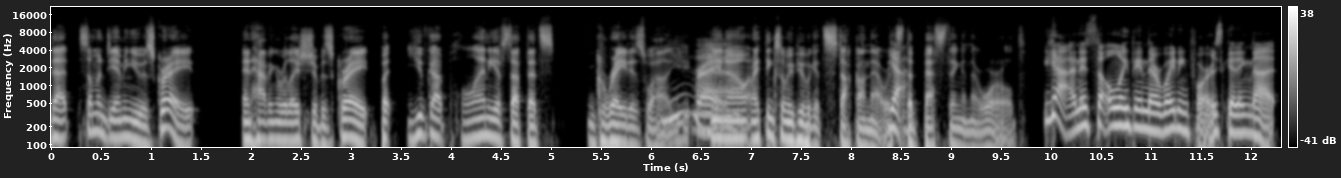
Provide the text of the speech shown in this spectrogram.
That someone DMing you is great, and having a relationship is great, but you've got plenty of stuff that's great as well. You, Right. you know, and I think so many people get stuck on that where Yeah. it's the best thing in their world. Yeah, and it's the only thing they're waiting for is getting that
